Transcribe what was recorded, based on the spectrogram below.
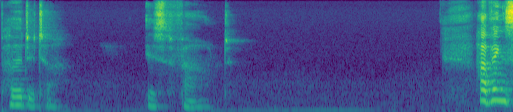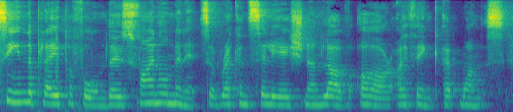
Perdita is found. Having seen the play performed, those final minutes of reconciliation and love are, I think, at once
